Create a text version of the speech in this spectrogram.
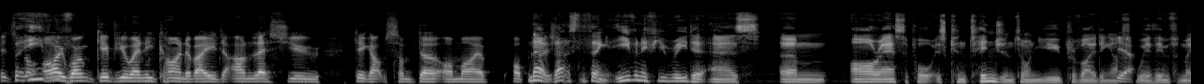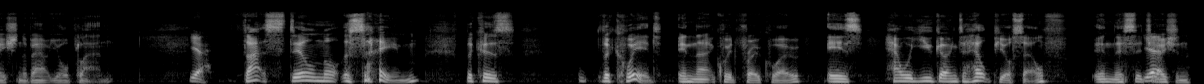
It's But not. even I won't give you any kind of aid unless you dig up some dirt on my opposition. No, that's the thing. Even if you read it as um, our air support is contingent on you providing us Yeah. with information about your plan, yeah. that's still not the same because the quid in that quid pro quo is how are you going to help yourself in this situation?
